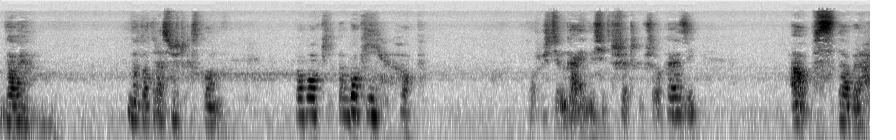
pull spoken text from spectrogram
Dobra. No to teraz troszeczkę skłonu. Po boki, po boki, hop. Rozciągajmy się troszeczkę przy okazji. Ops, dobra.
